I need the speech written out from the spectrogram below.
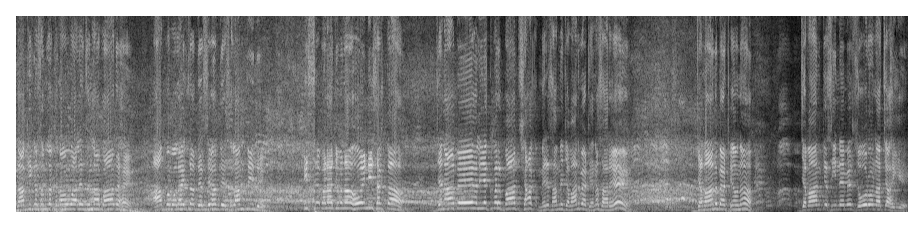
खुदा की कसम लखनऊ वाले जिंदाबाद है। आपको मौला इज़्ज़त दे, सेहत दे, सलामती दे। इससे बड़ा जुमला हो ही नहीं सकता। जनाब अली अकबर बादशाह, मेरे सामने जवान बैठे ना सारे? जवान बैठे हो ना? जवान के सीने में ज़ोर होना चाहिए।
